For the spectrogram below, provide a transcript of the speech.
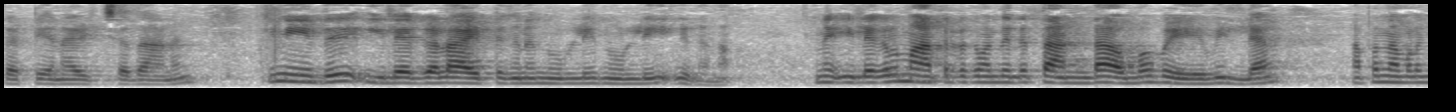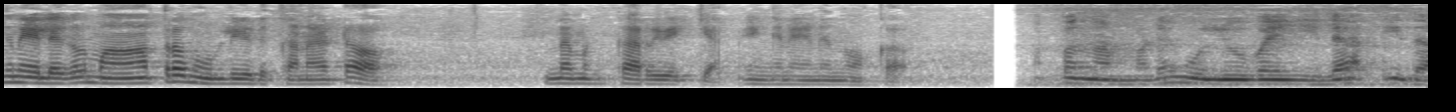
കെട്ടി ഞാൻ അഴിച്ചതാണ്. ഇനി ഇത് ഇലകളായിട്ട് ഇങ്ങനെ നുള്ളി നുള്ളി ഇടണം. പിന്നെ ഇലകൾ മാത്രം എടുക്കുമ്പോൾ ഇതിന്റെ തണ്ടാവുമ്പോൾ വേവില്ല. അപ്പം നമ്മളിങ്ങനെ ഇലകൾ മാത്രം നുള്ളി എടുക്കണം കേട്ടോ. നമുക്ക് കറി വയ്ക്കാം എങ്ങനെയാണെന്ന് നോക്കാം. അപ്പം നമ്മുടെ ഉലുവയില ഇതാ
